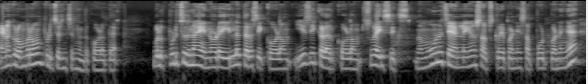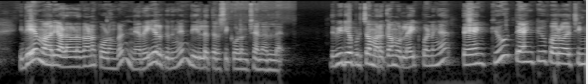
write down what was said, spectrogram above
எனக்கு ரொம்ப ரொம்ப பிடிச்சிருந்துச்சுங்க இந்த கோலத்தை. உங்களுக்கு பிடிச்சதுன்னா என்னோட இல்லத்தரசி கோலம் ஈஸி கலர் கோலம் ஸ்வை சிக்ஸ் இந்த மூணு சேனலையும் சப்ஸ்கிரைப் பண்ணி சப்போர்ட் பண்ணுங்கள் இதே மாதிரி அழகழகான கோலங்கள் நிறைய இருக்குதுங்க இந்த இல்லத்தரசி கோலம் சேனலில். இந்த வீடியோ பிடிச்சா மறக்காமல் ஒரு லைக் பண்ணுங்கள் தேங்க்யூ தேங்க்யூ ஃபார் வாட்சிங்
